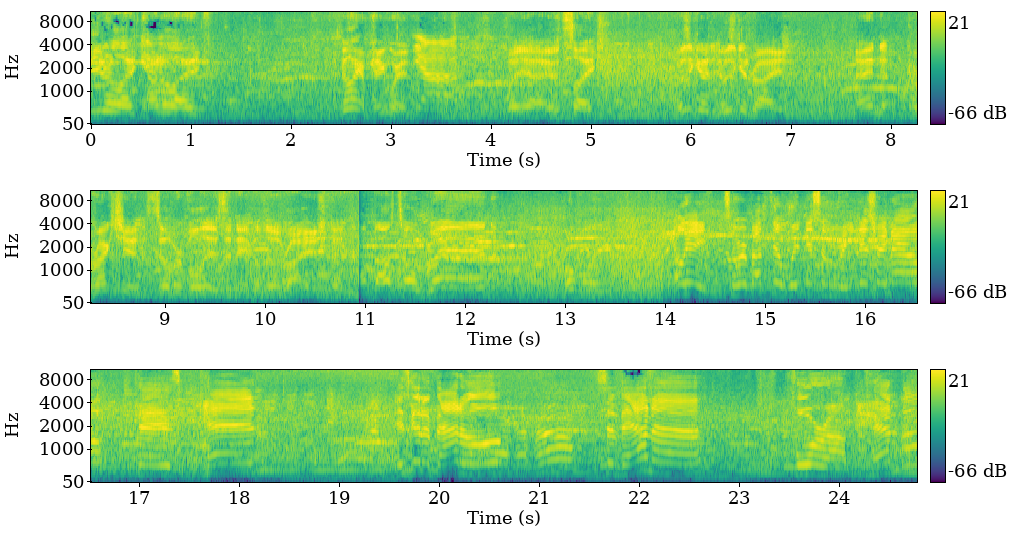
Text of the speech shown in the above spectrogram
feet are like kind of like I feel like a penguin. Yeah. But yeah, it's like it was a good it was a good ride. And correction, Silver Bullet is the name of the ride. I'm about to win. Hopefully. Okay, so we're about to witness some greatness right now because Ken is gonna battle Savannah for a panda.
